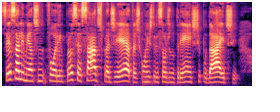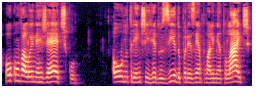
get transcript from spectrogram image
Se esses alimentos forem processados para dietas com restrição de nutrientes, tipo diet, ou com valor energético, ou nutriente reduzido, por exemplo, um alimento light,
